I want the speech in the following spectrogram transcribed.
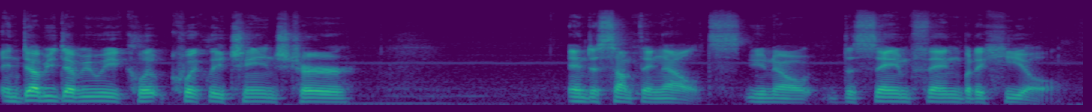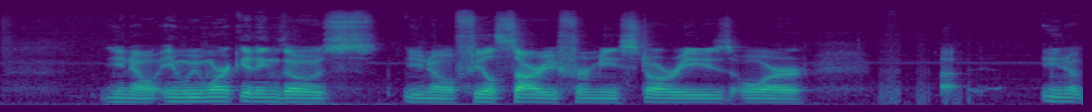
And WWE quickly changed her into something else. You know, the same thing but a heel. You know, and we weren't getting those, you know, feel sorry for me stories or uh, you know,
